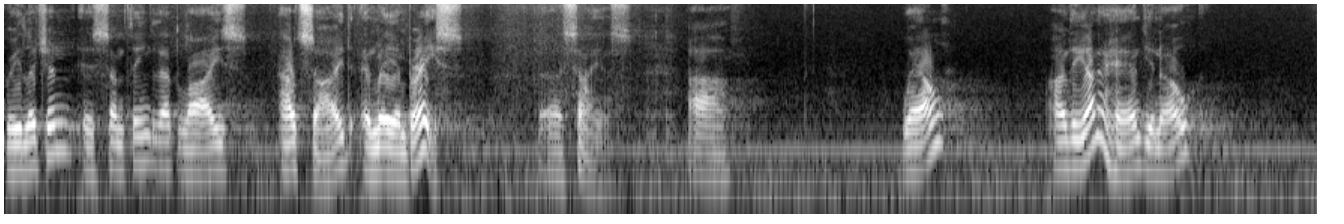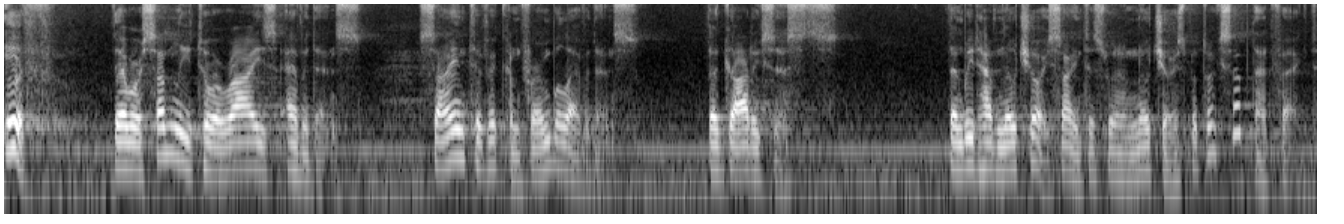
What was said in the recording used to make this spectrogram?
religion is something that lies outside and may embrace uh, science. Uh, well, on the other hand, you know, if there were suddenly to arise evidence, scientific confirmable evidence, that God exists, then we'd have no choice. Scientists would have no choice but to accept that fact.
